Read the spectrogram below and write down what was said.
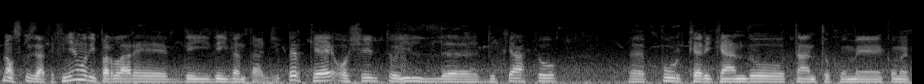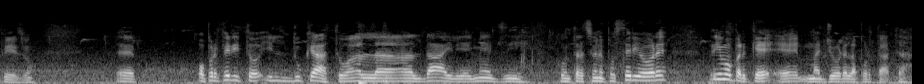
No, scusate, finiamo di parlare dei, dei vantaggi. Perché ho scelto il eh, Ducato eh, pur caricando tanto come, come peso? Eh, ho preferito il Ducato al, al Daily ai mezzi con trazione posteriore, primo perché è maggiore la portata.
